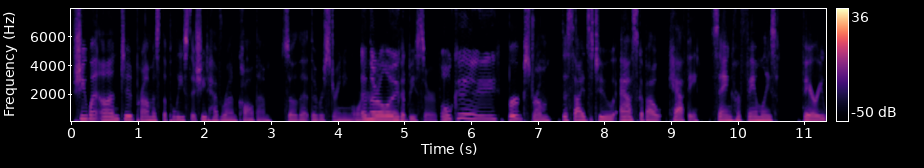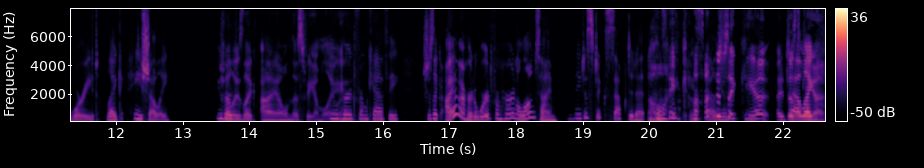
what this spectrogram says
She went on to promise the police that she'd have Ron call them so that the restraining order And they're like, could be served. okay. Bergstrom decides to ask about Kathy, saying her family's very worried. Like, hey Shelly. Shelly's like, I own this family. you heard from Kathy? She's like, I haven't heard a word from her in a long time. And they just accepted it. Oh my gosh. I can't. I just yeah, like can't.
